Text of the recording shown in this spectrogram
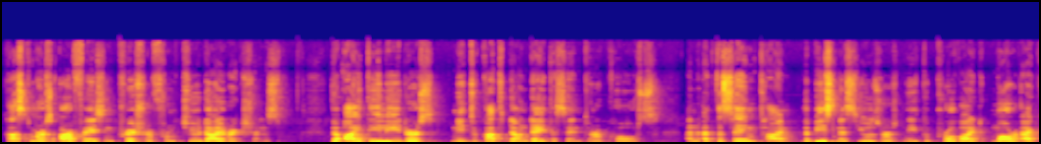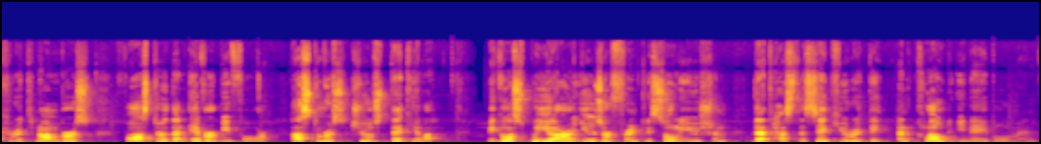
Customers are facing pressure from two directions. The IT leaders need to cut down data center costs, and at the same time, the business users need to provide more accurate numbers faster than ever before. Customers choose Techila because we are a user-friendly solution that has the security and cloud enablement.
